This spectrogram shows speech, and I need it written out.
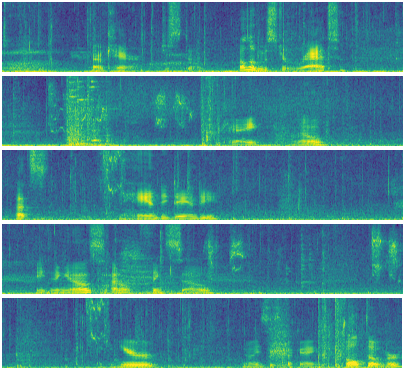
I don't care. Just uh, hello, Mr. Rat. Okay. Well, that's handy dandy. Anything else? I don't think so. I can hear noises. Okay. Vault over.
